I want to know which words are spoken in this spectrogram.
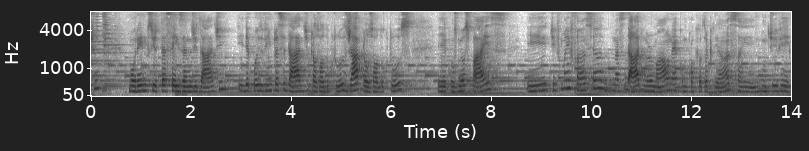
Sítio, morei no sítio até seis anos de idade e depois vim para a cidade, para Oswaldo Cruz, já para Oswaldo Cruz, eh, com os meus pais e tive uma infância na cidade normal, né? Como qualquer outra criança e não tive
